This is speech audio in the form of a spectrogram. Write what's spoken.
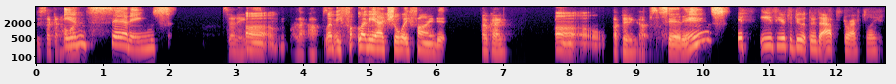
a second. Hold on. in settings Settings um for that apps. let me f- let me actually find it okay. uh Updating apps. settings It's easier to do it through the App Store actually.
